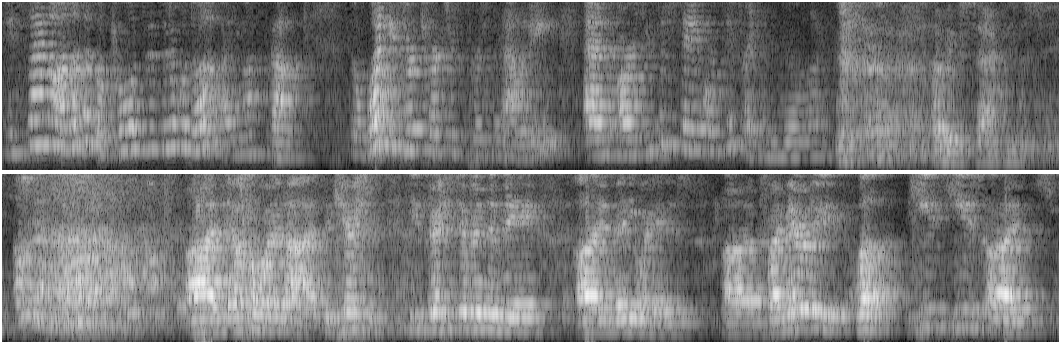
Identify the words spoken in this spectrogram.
実際のあなたと共通することはありますか？So what is your character's personality, and are you the same or different in real life? I'm exactly the same. uh, no, I'm not. The character, he's very different than me uh, in many ways. Uh, primarily, well, he, he's, uh, he,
